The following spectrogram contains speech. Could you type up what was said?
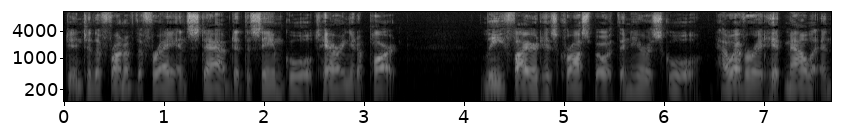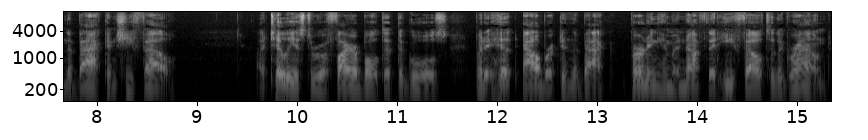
into the front of the fray and stabbed at the same ghoul, tearing it apart. Lee fired his crossbow at the nearest ghoul. However, it hit Mala in the back and she fell. Attilius threw a firebolt at the ghouls, but it hit Albrecht in the back, burning him enough that he fell to the ground.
